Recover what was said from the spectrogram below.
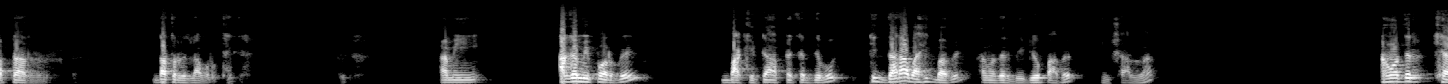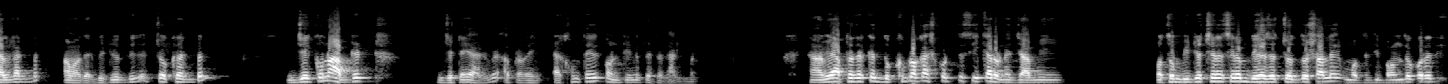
আপনার দাতরের লাবর থেকে। আমি আগামী পর্বে বাকিটা আপনাকে দেব। ঠিক ধারাবাহিকভাবে আমাদের ভিডিও পাবেন ইনশাল্লাহ আমাদের খেয়াল রাখবেন, আমাদের ভিডিওর দিকে চোখ রাখবেন। যে কোনো আপডেট যেটাই আসবে আপনারা এখন থেকে কন্টিনিউ পেতে থাকবেন। হ্যাঁ, আমি আপনাদেরকে দুঃখ প্রকাশ করতেছি এই কারণে যে আমি প্রথম ভিডিও ছেড়েছিলাম দুই হাজার চোদ্দ সালে মধ্যে বন্ধ করে দিই।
